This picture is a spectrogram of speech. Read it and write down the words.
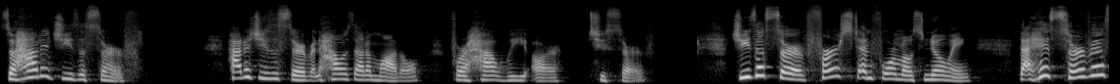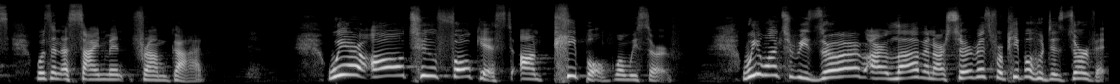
So, how did Jesus serve? How did Jesus serve, and how is that a model for how we are to serve? Jesus served first and foremost knowing that his service was an assignment from God. We are all too focused on people when we serve. We want to reserve our love and our service for people who deserve it.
